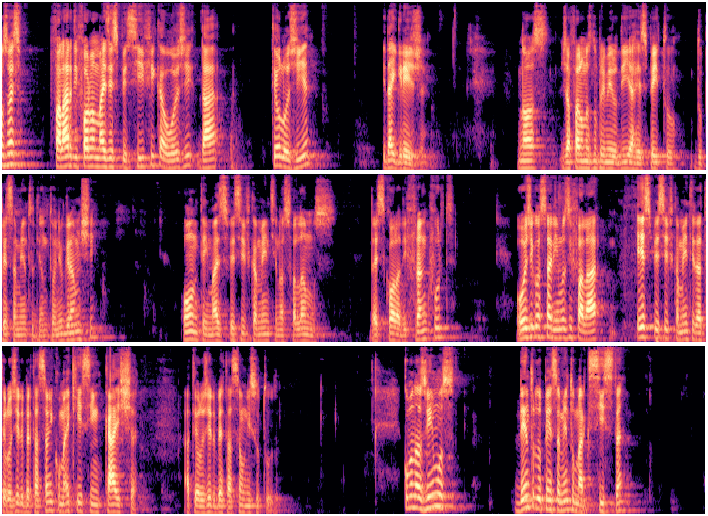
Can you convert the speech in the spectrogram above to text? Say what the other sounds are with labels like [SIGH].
Vamos mais falar de forma mais específica hoje da teologia e da igreja. Nós já falamos no primeiro dia a respeito do pensamento de Antônio Gramsci. Ontem, mais especificamente, nós falamos da escola de Frankfurt. Hoje gostaríamos de falar especificamente da teologia e libertação e como é que se encaixa a teologia e libertação nisso tudo. Como nós vimos, dentro do pensamento marxista,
